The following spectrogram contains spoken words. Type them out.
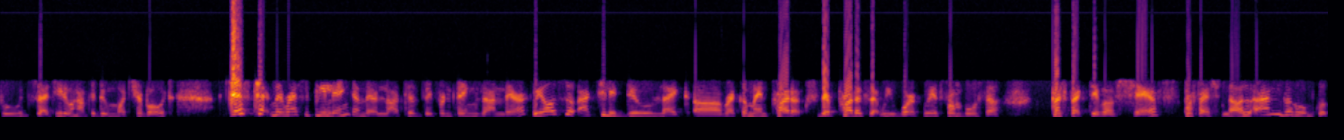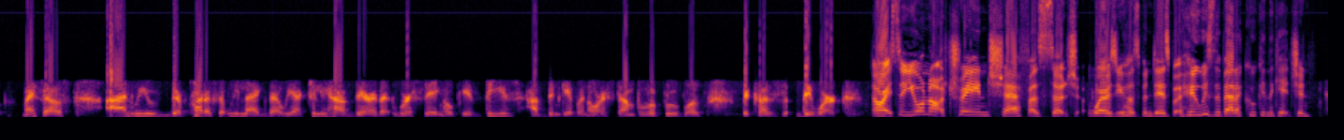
foods that you don't have to do much about. Just check the recipe link, and there are lots of different things on there. We also actually do like uh, recommend products. They're products that we work with from both a perspective of chef, professional, and the home cook myself. And we, they're products that we like that we actually have there that we're saying, okay, these have been given our stamp of approval because they work. All right, so you're not a trained chef as such, whereas your husband is, but who is the better cook in the kitchen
